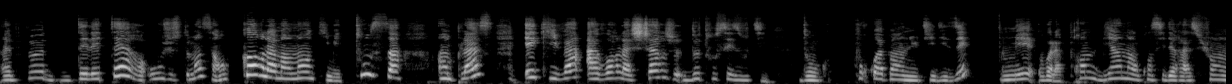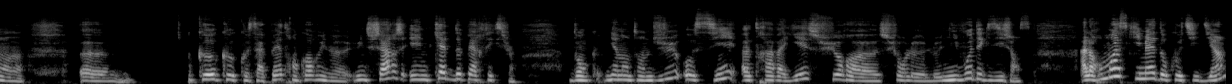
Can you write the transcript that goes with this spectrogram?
un peu délétère où justement c'est encore la maman qui met tout ça en place et qui va avoir la charge de tous ces outils. Donc pourquoi pas en utiliser, mais voilà prendre bien en considération euh, euh, que, ça peut être encore une charge et une quête de perfection. Donc, bien entendu, aussi euh, travailler sur, euh, sur le, niveau d'exigence. Alors, moi, ce qui m'aide au quotidien,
